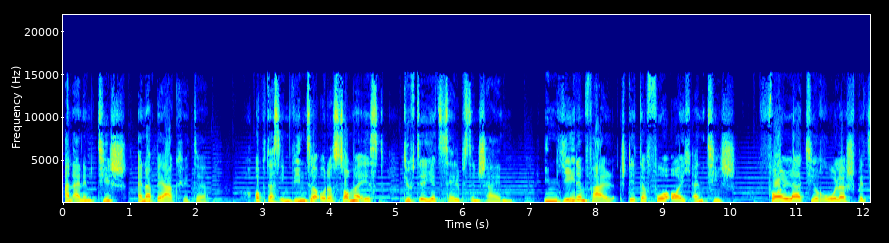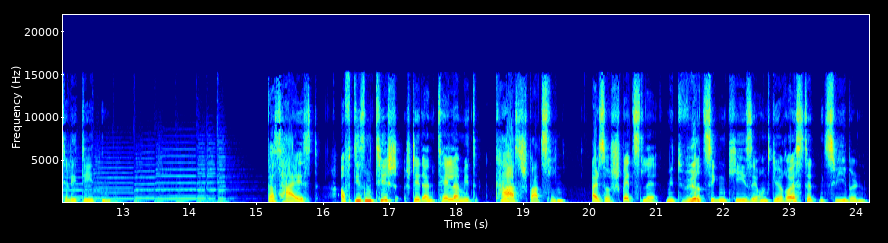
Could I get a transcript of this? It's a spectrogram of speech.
an einem Tisch einer Berghütte. Ob das im Winter oder Sommer ist, dürft ihr jetzt selbst entscheiden. In jedem Fall steht da vor euch ein Tisch voller Tiroler Spezialitäten. Das heißt, auf diesem Tisch steht ein Teller mit Kasspatzeln, also Spätzle mit würzigem Käse und gerösteten Zwiebeln.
